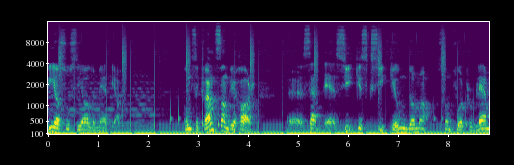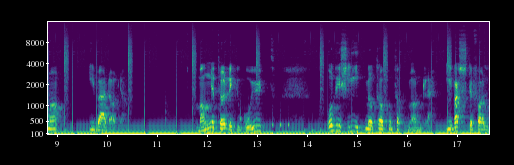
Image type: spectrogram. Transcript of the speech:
via sosiale medier. Konsekvensene vi har eh, sett, er psykisk syke ungdommer som får problemer i hverdagen. Mange tør ikke å gå ut, og de sliter med å ta kontakt med andre. I verste fall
